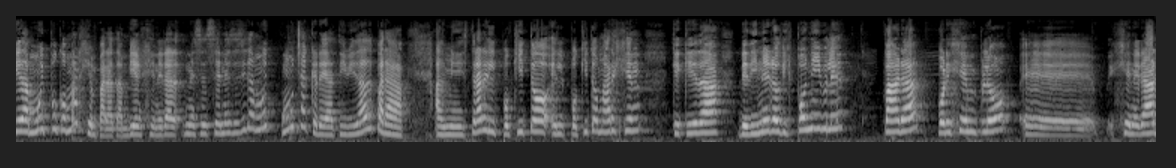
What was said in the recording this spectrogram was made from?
queda muy poco margen para también generar, se necesita muy, mucha creatividad para administrar el poquito, el poquito margen que queda de dinero disponible para, por ejemplo, eh, generar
